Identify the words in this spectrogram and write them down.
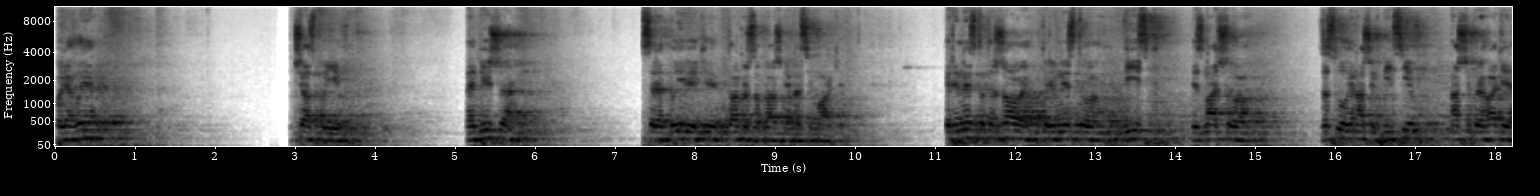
полягли під час боїв. Найбільше серед боїв, які також зображені на цій марці. Керівництво держави, керівництво військ відзначило заслуги наших бійців. Нашій бригаді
